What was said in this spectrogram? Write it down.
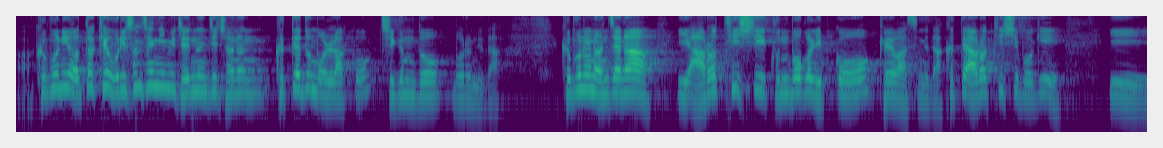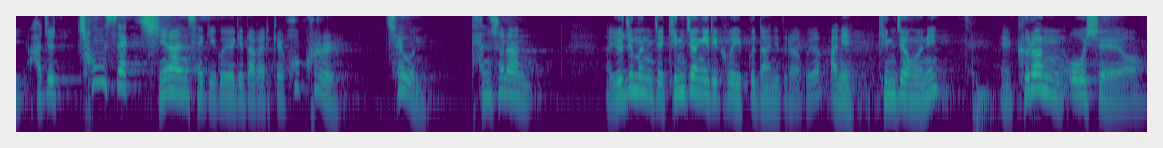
아, 그분이 어떻게 우리 선생님이 됐는지 저는 그때도 몰랐고 지금도 모릅니다. 그분은 언제나 이 ROTC 군복을 입고 교회 왔습니다. 그때 ROTC복이 이 아주 청색 진한 색이고 여기다가 이렇게 호크를 채운 단순한 요즘은 이제 김정일이 그거 입고 다니더라고요. 아니 김정은이 예, 그런 옷이에요.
